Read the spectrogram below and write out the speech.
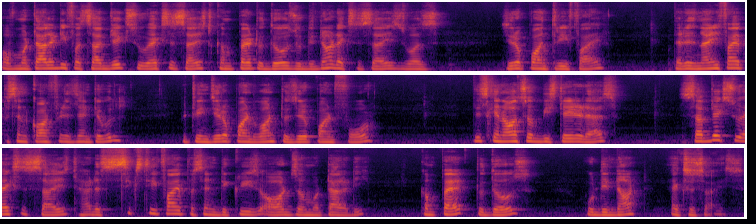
of mortality for subjects who exercised compared to those who did not exercise was 0.35 that is 95% confidence interval between 0.1 to 0.4. This can also be stated as subjects who exercised had a 65% decrease odds of mortality compared to those who did not exercise.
